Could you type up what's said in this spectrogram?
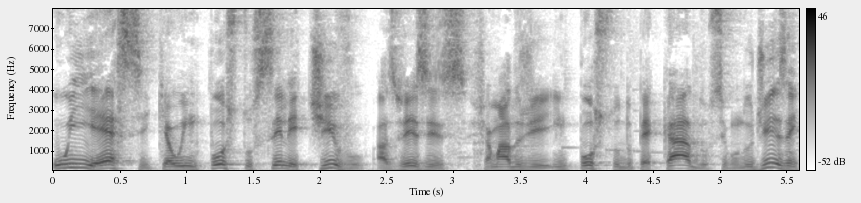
O IS, que é o imposto seletivo, às vezes chamado de imposto do pecado, segundo dizem,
